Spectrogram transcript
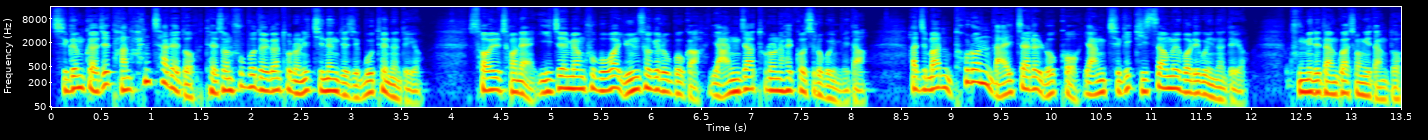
지금까지 단 한 차례도 대선 후보들 간 토론이 진행되지 못했는데요. 설 전에 이재명 후보와 윤석열 후보가 양자 토론을 할 것으로 보입니다. 하지만 토론 날짜를 놓고 양측이 기싸움을 벌이고 있는데요. 국민의당과 정의당도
